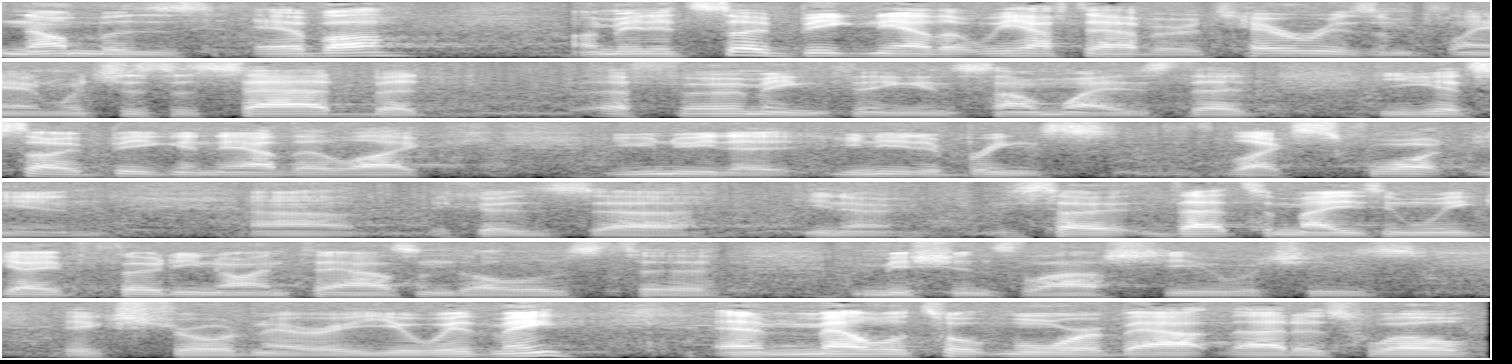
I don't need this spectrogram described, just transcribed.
numbers ever. I mean, it's so big now that we have to have a terrorism plan, which is a sad but affirming thing in some ways that you get so big and now they're like, you need to, you need to bring like squat in uh, because, uh, you know, so that's amazing. We gave $39,000 to missions last year, which is extraordinary. Are you with me? And Mel will talk more about that as well.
